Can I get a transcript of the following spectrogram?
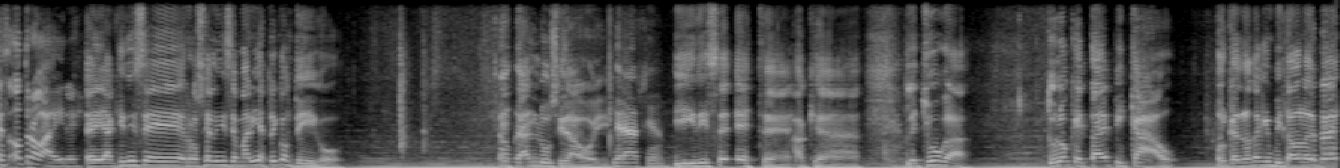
es otro aire. Eh, aquí dice, Roseli dice, María, estoy contigo. Ok. Estás lúcida hoy. Gracias. Y dice este, acá, lechuga, tú lo que estás es picado, porque no te han invitado a una ¿Qué te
